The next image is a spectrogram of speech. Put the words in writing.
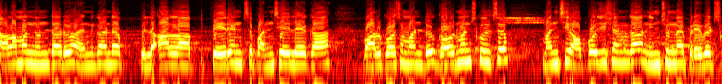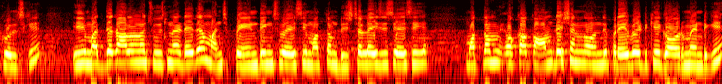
చాలామంది ఉంటారు. ఎందుకంటే పిల్ల వాళ్ళ పేరెంట్స్ పని చేయలేక వాళ్ళ కోసం అంటూ గవర్నమెంట్ స్కూల్స్ మంచి అపోజిషన్గా నించున్నాయి ప్రైవేట్ స్కూల్స్కి. ఈ మధ్య కాలంలో చూసినట్టయితే మంచి పెయింటింగ్స్ వేసి మొత్తం డిజిటలైజ్ చేసి మొత్తం ఒక కాంపిటీషన్గా ఉంది ప్రైవేట్కి గవర్నమెంట్కి.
